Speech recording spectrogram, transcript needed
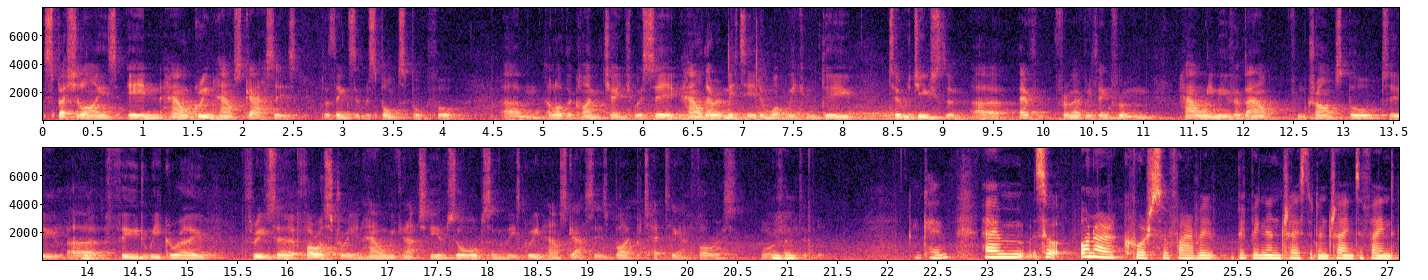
specialise in how greenhouse gases, the things that are responsible for um, a lot of the climate change we're seeing, how they're emitted and what we can do to reduce them, uh, every, from everything from how we move about, from transport to uh, the food we grow, through to forestry and how we can actually absorb some of these greenhouse gases by protecting our forests more mm -hmm. effectively. Okay, um, so on our course so far we've, we've been interested in trying to find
